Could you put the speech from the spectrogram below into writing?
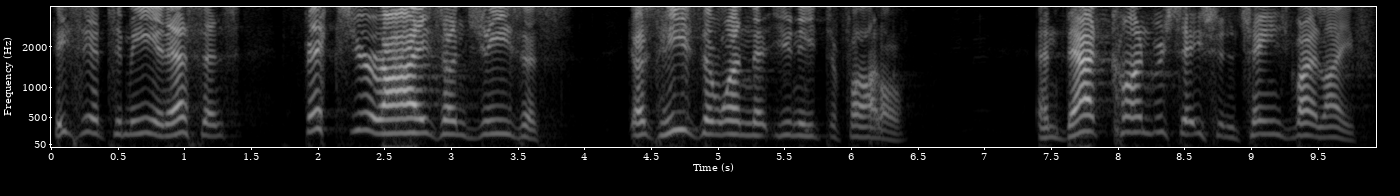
He said to me, in essence, fix your eyes on Jesus because he's the one that you need to follow. And that conversation changed my life.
